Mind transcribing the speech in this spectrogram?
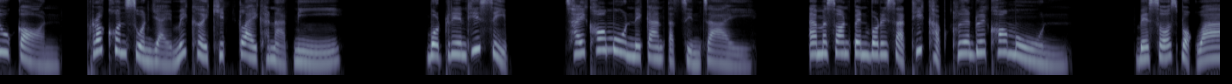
ดูก่อน เพราะคนส่วนใหญ่ไม่เคยคิดไกลขนาดนี้ บทเรียนที่ 10 ใช้ข้อมูลในการตัดสินใจ Amazon เป็นบริษัทที่ขับเคลื่อนด้วยข้อมูล เบโซสบอกว่า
